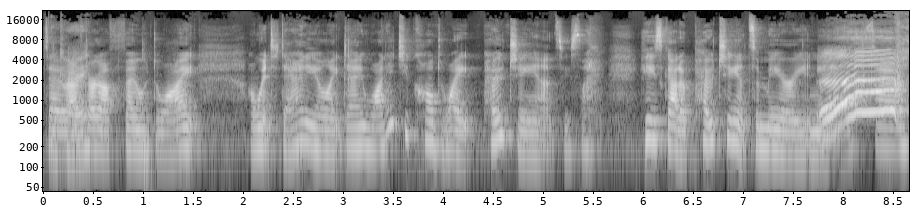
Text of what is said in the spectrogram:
So Okay. after I got off the phone with Dwight, I went to Daddy. I'm like, Daddy, why did you call Dwight Po Chance? He's like, he's got a Po Chance of marrying you. Ah! So,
